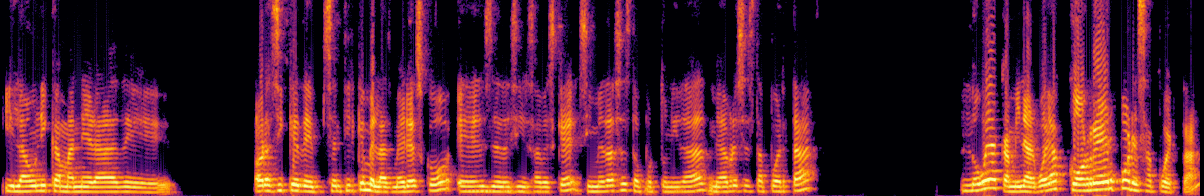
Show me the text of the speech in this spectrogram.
y la única manera de, ahora sí que de sentir que me las merezco es de decir, ¿sabes qué? Si me das esta oportunidad, me abres esta puerta, no voy a caminar, voy a correr por esa puerta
